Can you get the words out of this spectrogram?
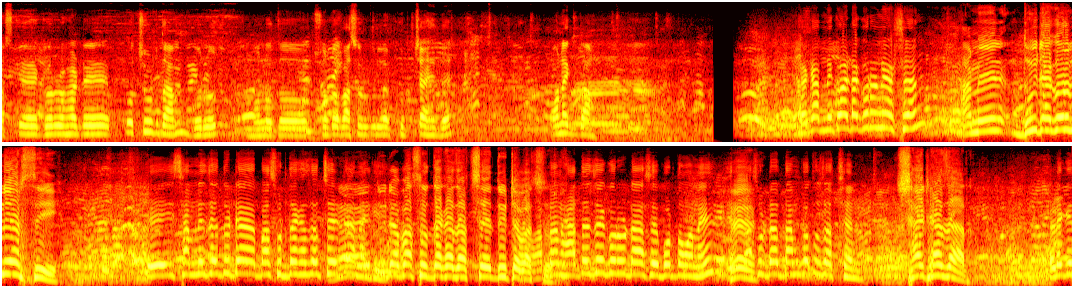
আজকে গরুর হাটে প্রচুর দাম গরুর মূলত ছোট বাছুরগুলোর খুব চাহিদা। অনেক দাম। কাকা আপনি কয়টা গরু নিয়ে আসছেন? আমি দুইটা গরু নিয়ে আসছি। এই সামনে যে দুইটা বাছুর দেখা যাচ্ছে এটা হ্যাঁ, নাকি? দুইটা বাছুর দেখা যাচ্ছে দুইটা বাছুর। আপনার হাতে যে গরুটা আছে বর্তমানে হ্যাঁ। বাছুরটার দাম কত যাচ্ছেন? ষাট হাজার। এটা কি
